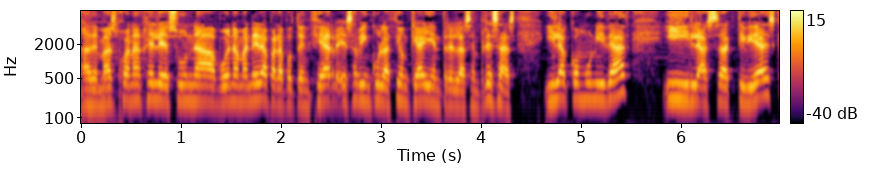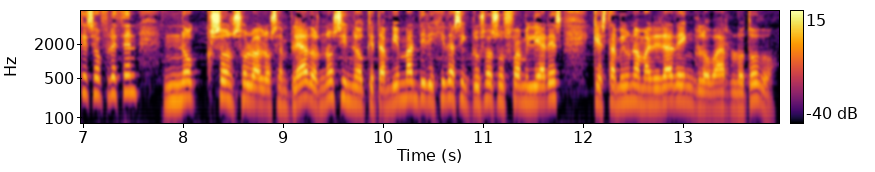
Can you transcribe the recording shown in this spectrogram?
Además, Juan Ángel, es una buena manera para potenciar esa vinculación que hay entre las empresas y la comunidad y las actividades que se ofrecen no son solo a los empleados, ¿no? sino que también van dirigidas incluso a sus familiares, que es también una manera de englobarlo todo.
